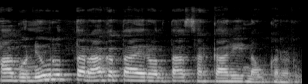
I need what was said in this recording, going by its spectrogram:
ಹಾಗೂ ನಿವೃತ್ತರಾಗುತ್ತಾ ಇರುವಂಥ ಸರ್ಕಾರಿ ನೌಕರರು,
